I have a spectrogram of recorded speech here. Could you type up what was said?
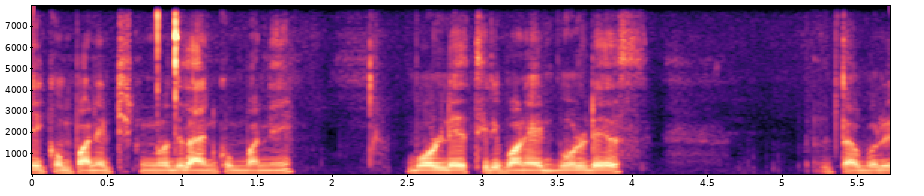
এই কোম্পানির technology line company voltage three point eight voltage তারপরে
